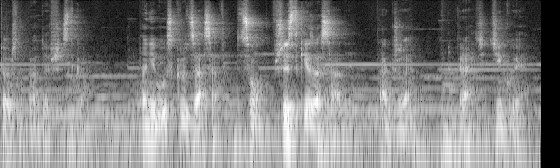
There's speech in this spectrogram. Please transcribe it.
to już naprawdę wszystko. To nie był skrót zasad, to są wszystkie zasady. Także grajcie. Dziękuję.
